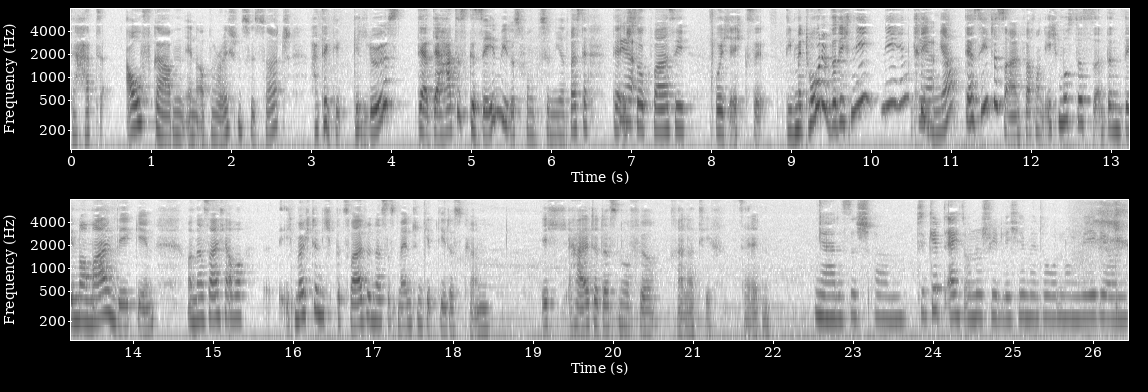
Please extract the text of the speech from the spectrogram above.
der hat Aufgaben in Operations Research, hat ge gelöst. Der, der hat es gesehen, wie das funktioniert. Weißt du, der Ja. ist so quasi, wo ich echt sehe, die Methode würde ich nie, nie hinkriegen, ja. Ja. Der sieht es einfach und ich muss das den, den normalen Weg gehen. Und da sage ich aber, ich möchte nicht bezweifeln, dass es Menschen gibt, die das können. Ich halte das nur für relativ selten. Ja, das ist, ähm, es gibt echt unterschiedliche Methoden und Wege und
